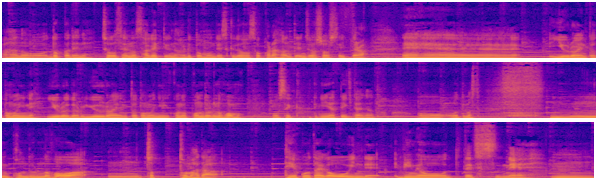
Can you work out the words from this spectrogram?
あのどっかでね挑戦の下げっていうのはあると思うんですけどそこから反転上昇していったらえーユーロ円とともにねユーロドルユーロ円とともにこのポンドルの方も積極的にやっていきたいなと思ってます。うんポンドルの方はうんちょっとまだ抵抗体が多いんで微妙ですね。うん、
